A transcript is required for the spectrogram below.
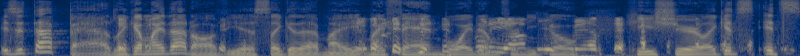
Is it that bad? Like, am I that obvious? Like, that my my fanboydom for Nico man. Hischier? Like, it's it's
